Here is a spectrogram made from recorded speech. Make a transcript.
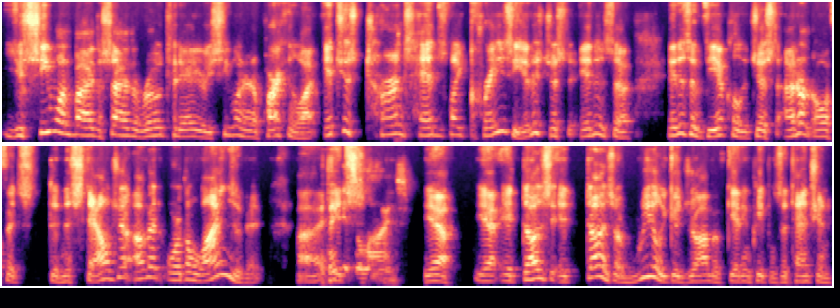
you see one by the side of the road today or you see one in a parking lot it just turns heads like crazy. It is just it is a it is a vehicle that just i don't know if it's the nostalgia of it or the lines of it. Uh, i think it's, it's the lines. Yeah yeah it does it does a really good job of getting people's attention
